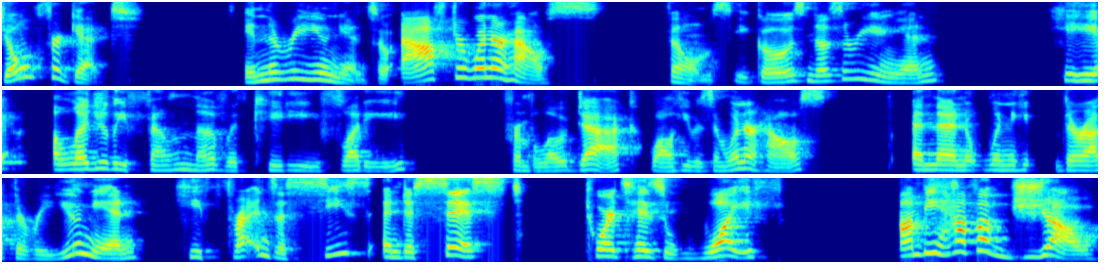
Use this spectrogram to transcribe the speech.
Don't forget in the reunion. So after Winter House films, he goes and does the reunion. He allegedly fell in love with Katie Floody from Below Deck while he was in Winter House. And then when he, they're at the reunion, he threatens a cease and desist towards his wife on behalf of Jo.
